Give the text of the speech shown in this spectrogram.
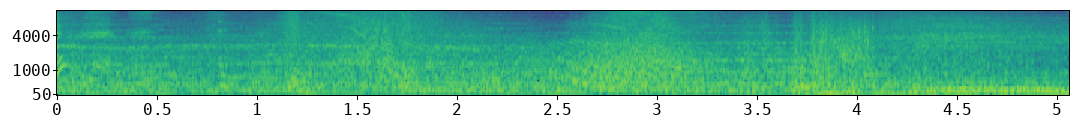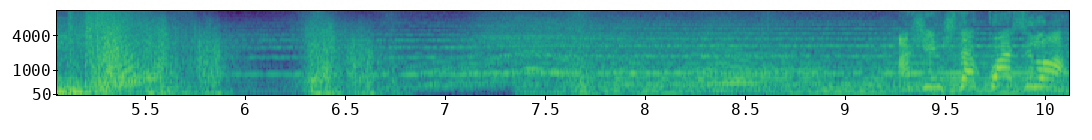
A gente tá quase lá.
